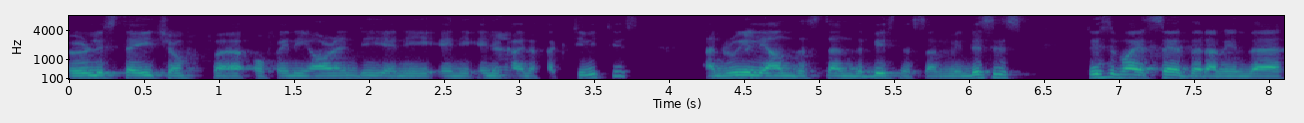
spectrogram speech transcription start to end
early stage of uh, of any r&d any any any yeah. kind of activities and really understand the business i mean this is this is why i said that i mean the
